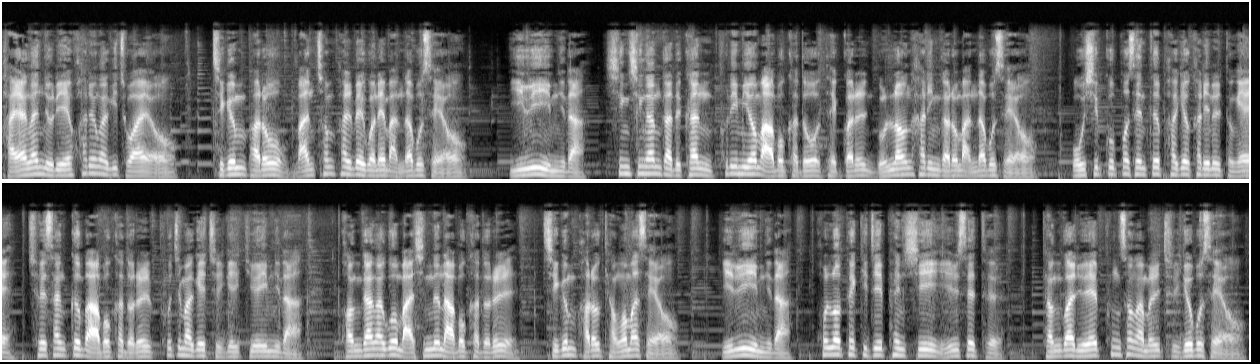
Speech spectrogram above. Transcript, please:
다양한 요리에 활용하기 좋아요. 지금 바로 11,800원에 만나보세요. 2위입니다. 싱싱함 가득한 프리미엄 아보카도 대가를 놀라운 할인가로 만나보세요. 59% 파격 할인을 통해 최상급 아보카도를 푸짐하게 즐길 기회입니다. 건강하고 맛있는 아보카도를 지금 바로 경험하세요. 1위입니다. 홀로 패키지 펜시 1세트. 견과류의 풍성함을 즐겨보세요.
